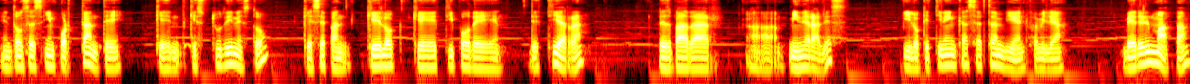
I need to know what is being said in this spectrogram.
Entonces, importante que, estudien esto, que sepan qué, lo, qué tipo de, tierra les va a dar ah, minerales. Y lo que tienen que hacer también, familia, ver el mapa,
